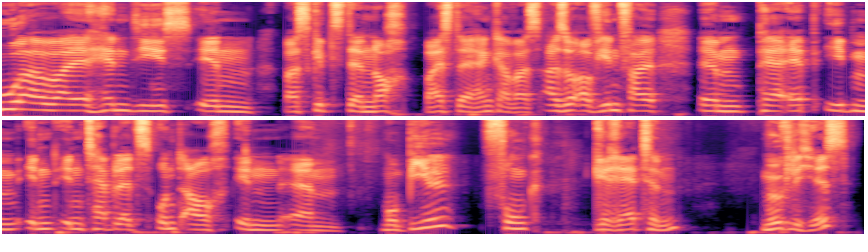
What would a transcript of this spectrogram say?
Huawei-Handys, in was gibt's denn noch? Weiß der Henker was? Also auf jeden Fall ähm, per App eben in, in Tablets und auch in ähm, Mobilfunkgeräten möglich ist.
